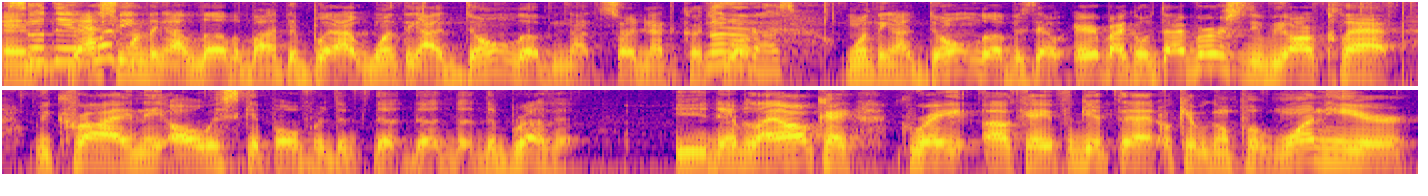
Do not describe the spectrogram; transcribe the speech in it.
And So that's one thing I love about it. But I, one thing I don't love, not sorry not to cut No, you no, off. no, One thing I don't love is that everybody goes diversity. We all clap, we cry, and they always skip over the the, the, the, the brother. You- They be like, "Okay, great. Okay, forget that. Okay, we're gonna put one here."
